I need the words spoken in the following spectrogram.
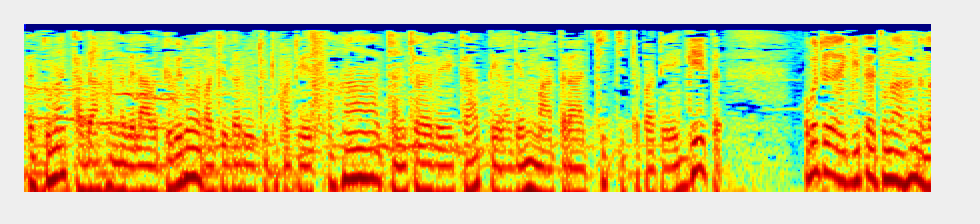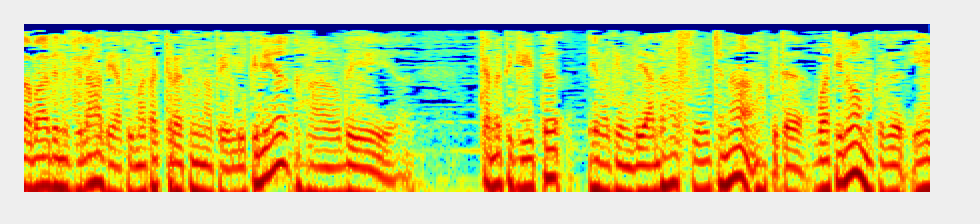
ගීත තුනක් අදහන්න වෙලාව තිබෙනවා රජදරුව චිත්‍රපටයේ සහ චංචල රේඛාත් ඒ වගේම මාතරාච්චි චිත්‍රපටයේ ගීත. ඔබට ගීත තුන අහන්න ලබා දෙන වෙලාවේ අපි මතක් කර තුන අපේ ලිපිනය ඔබේ කැමති ගීත ඒ වගේම ඔබේ අදහස් යෝජනා අපිට වටිනවා මොකද ඒ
